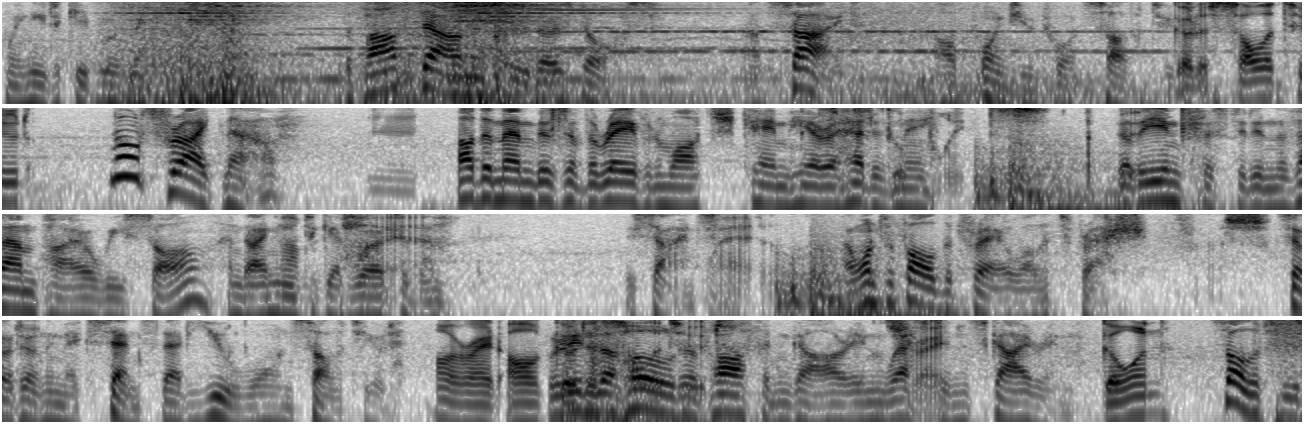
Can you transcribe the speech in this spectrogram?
we need to keep moving. The path down is through those doors. Outside, I'll point you towards Solitude. Go to Solitude. Not right now. Other members of the Ravenwatch came here ahead of me. Points. They'll be interested in the vampire we saw, and I need to get word to them. Besides, Well, I want to follow the trail while it's fresh, fresh. so it only makes sense that you warn Solitude. All right, I'll We're go in to the Solitude. hold of Haafingar in That's western right. Skyrim. Going Solitude is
